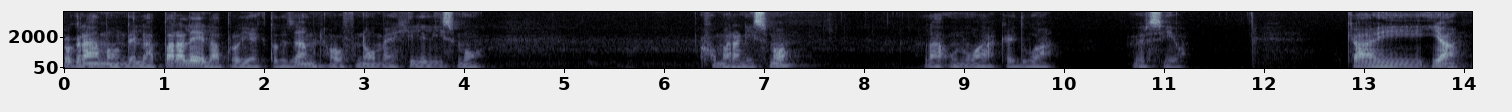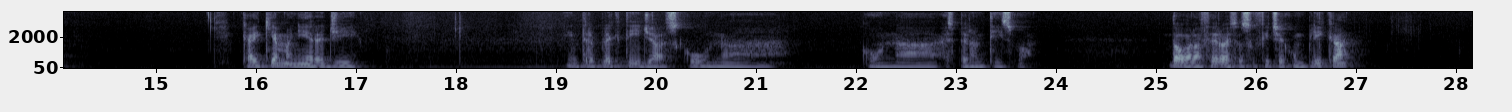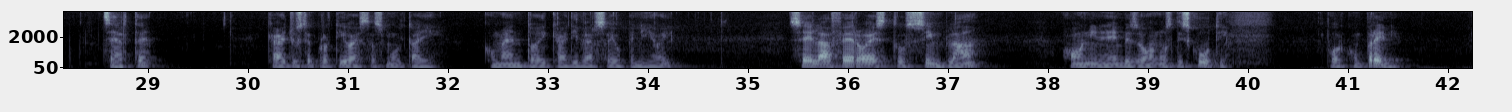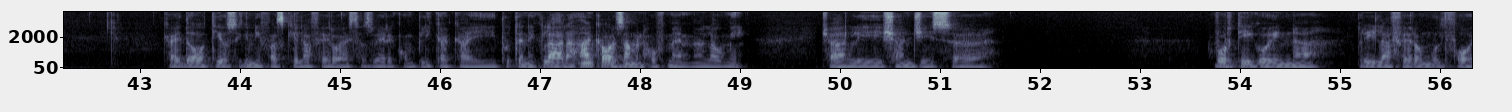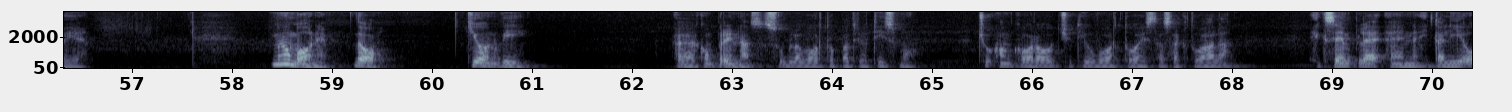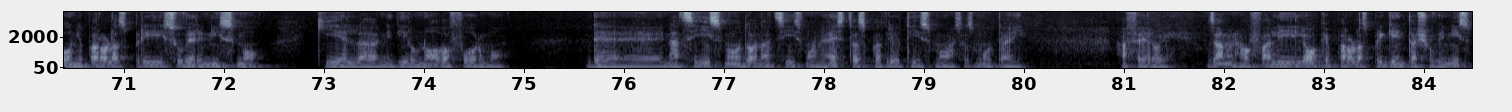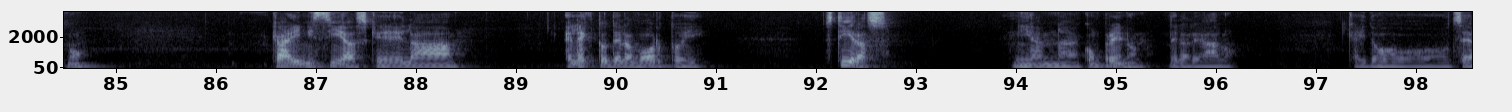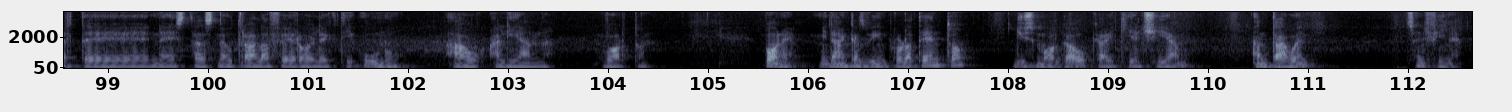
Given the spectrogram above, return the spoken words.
programon de la paralela proiecto de Zamenhof nome Hillelismo Homaranismo, la unua cae dua versio. Cai, ja, cai cia maniere gi interplectigas con, con uh, esperantismo. Do, la fero est suffice complica, certe, kai giuste pro tio estas multai commentoi kai diversai opinioi. Se la afero estus simpla, oni ne besonus discuti, por compreni. kai do tio signifas che la afero estas vere complica kai tutte ne clara, anche al Zamenhof mem, lau mi, char shangis uh, eh, vortigo in uh, pri la afero multfoie. Non bone, do, Kion vi uh, comprenas sub la vorto patriotismo? Ciu ancora oggi tiu vorto estas actuala? Exemple, en Italia oni parolas pri suverenismo, kiel eh, ni diru nova formo de nazismo, do nazismo ne estas patriotismo, estas multai aferoi. Zamenhof ali loce parolas pri genta chauvinismo, kai ni che la electo de la vortoi stiras nian eh, comprenon de la realo. Cai do certe nestas neutrala fero electi unu au alian vorton. Bone, mi dancas vin pro l'atento, gis morgau, cae ciel ciam, antauen, sen fine.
